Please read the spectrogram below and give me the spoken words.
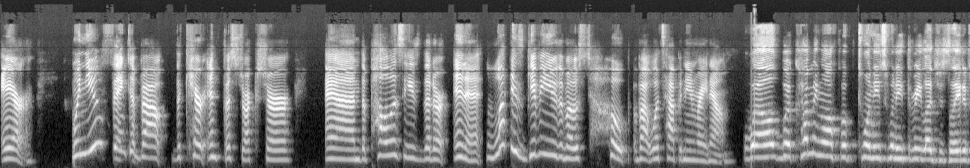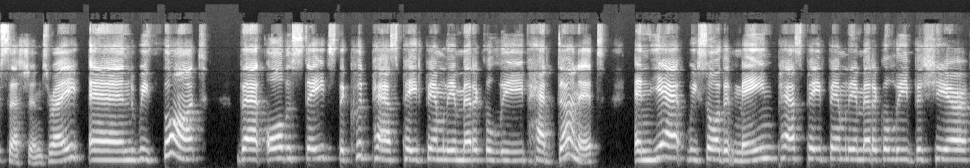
air. When you think about the care infrastructure and the policies that are in it, what is giving you the most hope about what's happening right now? Well, we're coming off of 2023 legislative sessions, right? And we thought that all the states that could pass paid family and medical leave had done it. And yet we saw that Maine passed paid family and medical leave this year,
